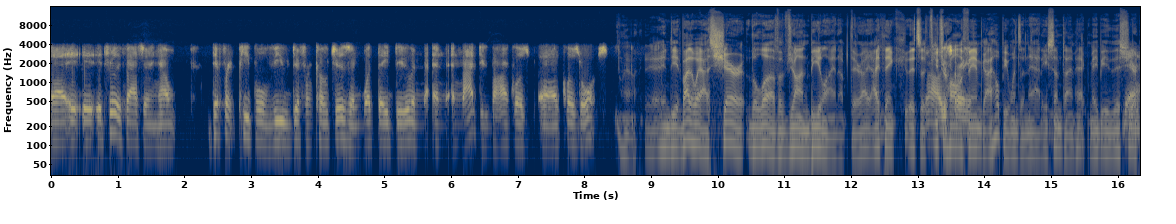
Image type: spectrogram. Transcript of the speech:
uh, it, it's really fascinating how different people view different coaches and what they do and and, and not do behind closed uh, closed doors. Yeah, indeed. By the way, I share the love of John Beilein up there. I, I think it's a oh, future Hall great. of Fame guy. I hope he wins a Natty sometime. Heck, maybe this yeah. year.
